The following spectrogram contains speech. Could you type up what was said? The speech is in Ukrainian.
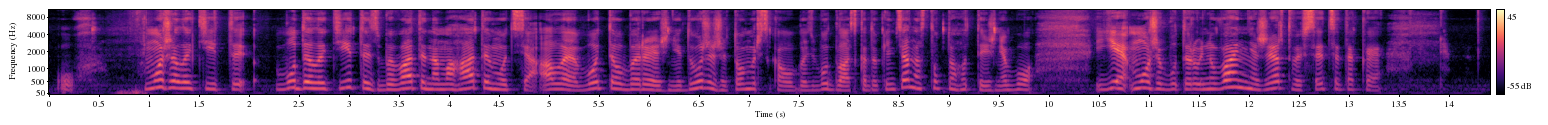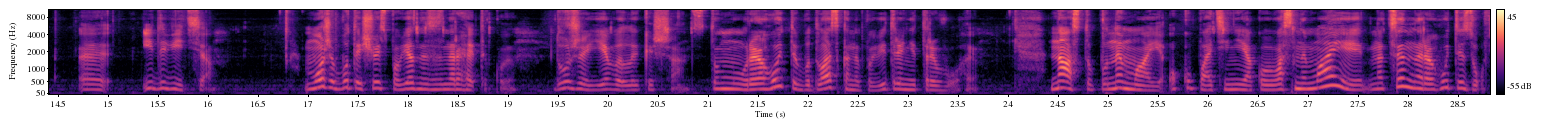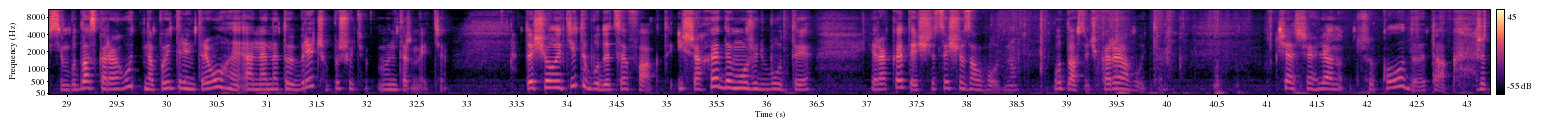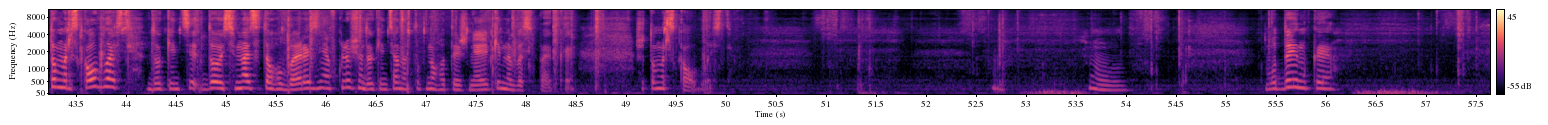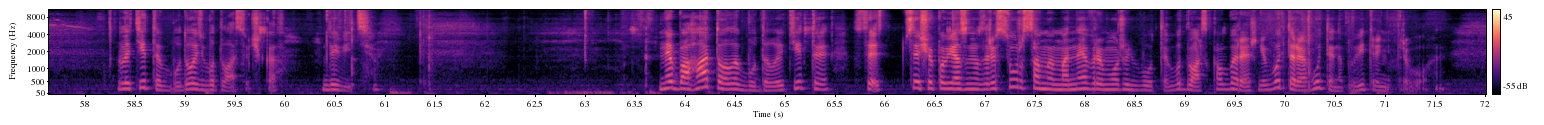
Ух. Може летіти, буде летіти, збивати, намагатимуться, але будьте обережні. Дуже Житомирська область. Будь ласка, до кінця наступного тижня, бо є, може бути руйнування, жертви, все це таке. Е, і дивіться, може бути щось пов'язане з енергетикою дуже є великий шанс. Тому реагуйте, будь ласка, на повітряні тривоги. Наступу немає, окупації ніякої у вас немає. На це не реагуйте зовсім. Будь ласка, реагуйте на повітряні тривоги, а не на той бред, що пишуть в інтернеті. Те, що летіти буде, це факт. І шахеди можуть бути, і ракети, і що це що завгодно. Будь ласочка, реагуйте. Зараз ще гляну що колодою. Так. Житомирська область до, кінці, до 17 березня, включно до кінця наступного тижня. Які небезпеки? Житомирська область. Ну, будинки. Летіти буду. Ось, будь ласочка. Дивіться. Небагато, але буде летіти. Все, все, що пов'язано з ресурсами, маневри можуть бути. Будь ласка, обережні. Будьте реагуйте на повітряні тривоги.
